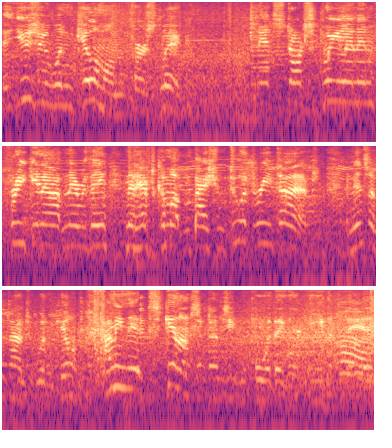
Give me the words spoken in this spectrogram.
It usually wouldn't kill them on the first lick they'd start squealing and freaking out and everything, and they'd have to come up and bash them two or three times. And then sometimes it wouldn't kill them. I mean, they'd skin them sometimes even before they were even oh, dead.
